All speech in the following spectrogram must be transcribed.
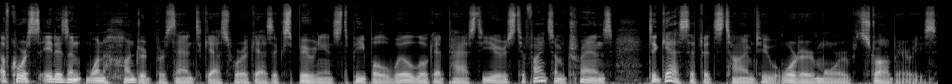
Of course, it isn't 100% guesswork, as experienced people will look at past years to find some trends to guess if it's time to order more strawberries.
